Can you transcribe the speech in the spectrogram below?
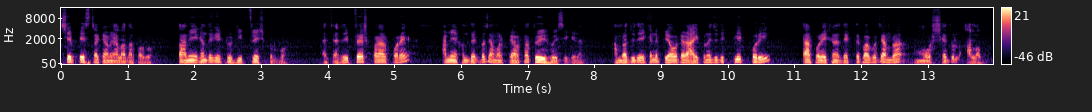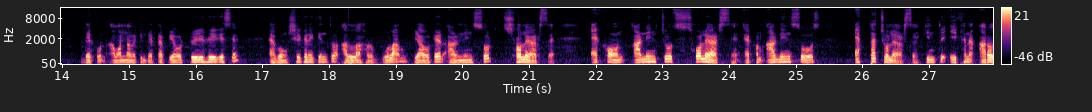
সেই পেজটাকে আমি আলাদা করব। তো আমি এখান থেকে একটু রিফ্রেশ করব। আচ্ছা রিফ্রেশ করার পরে আমি এখন দেখব যে আমার পেয়ারটা তৈরি হয়েছে কিনা। আমরা যদি এখানে পেয়ারটের আইকনে যদি ক্লিক করি, তারপর এখানে দেখতে পারব যে আমরা মোর্শেদুল আলম। দেখুন, আমার নামে কিন্তু একটা পেয়াউট তৈরি হয়ে গেছে এবং সেখানে কিন্তু আল্লাহর গোলাম পেয়াউটের আর্নিং সোর্স চলে আসছে। এখন আর্নিং সোর্স চলে আসছে, এখন আর্নিং সোর্স একটা চলে আসছে, কিন্তু এখানে আরও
